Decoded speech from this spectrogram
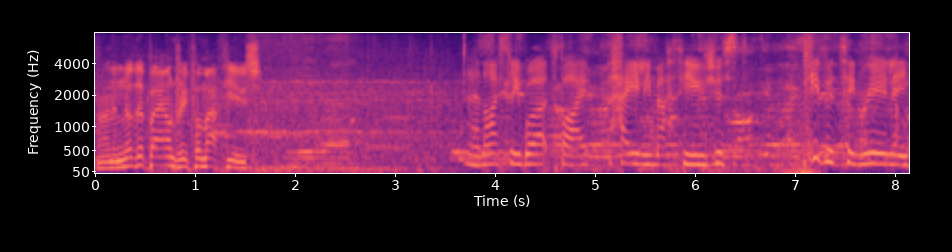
And another boundary for Matthews. Yeah, nicely worked by Hayley Matthews, just pivoting really,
